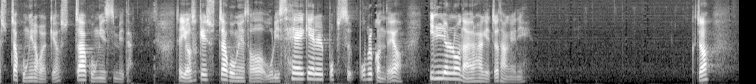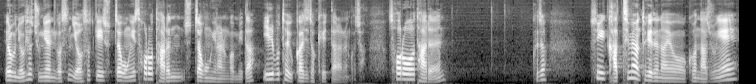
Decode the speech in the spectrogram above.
숫자 0이라고 할게요. 숫자 0이 있습니다. 자, 여섯 개의 숫자 0에서 우리 세 개를 뽑, 뽑을 건데요. 일렬로 나열하겠죠, 당연히. 그죠? 여러분 여기서 중요한 것은 여섯 개의 숫자 0이 서로 다른 숫자 0이라는 겁니다. 1부터 6까지 적혀 있다라는 거죠. 서로 다른 그죠? 수익이 같으면 어떻게 되나요? 그건 나중에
